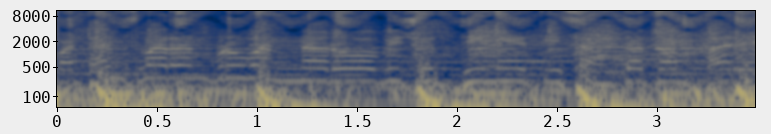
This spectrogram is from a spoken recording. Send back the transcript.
पठन् स्मरन् ब्रुवन्नरो विशुद्धिमेति सन्ततं हरे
